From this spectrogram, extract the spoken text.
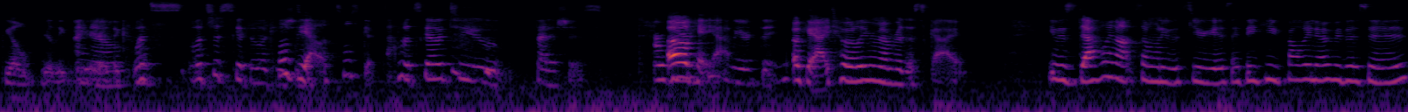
feel really I know. Like, Let's let's just skip the location. let's yeah, let's we'll skip that. Let's go to fetishes. Or weird, okay, yeah. Weird thing. Okay, I totally remember this guy. He was definitely not someone who was serious. I think you probably know who this is.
